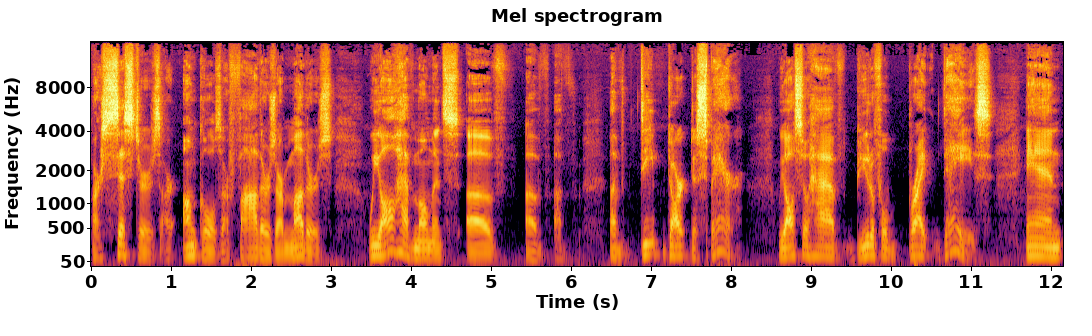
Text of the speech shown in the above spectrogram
our sisters our uncles our fathers our mothers we all have moments of of of, of deep dark despair. We also have beautiful bright days. And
